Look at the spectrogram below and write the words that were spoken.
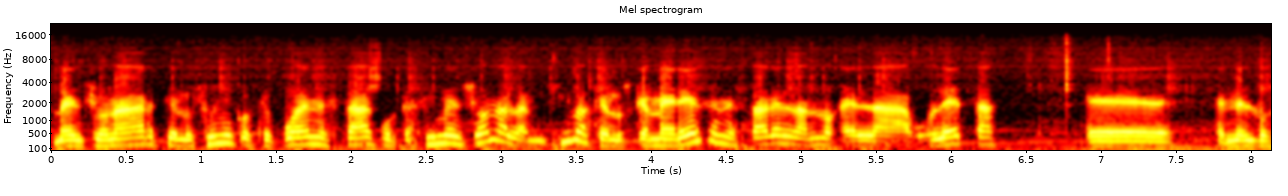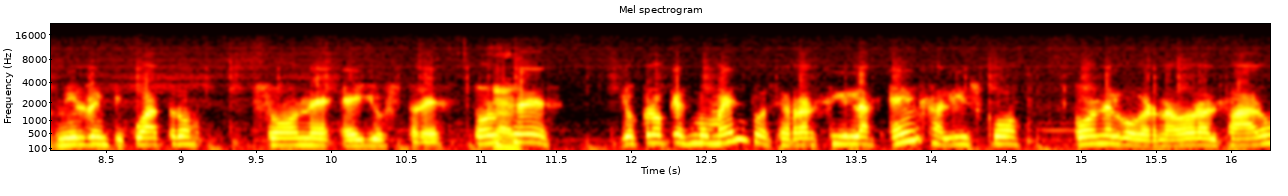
mencionar que los únicos que pueden estar, porque así menciona la misiva, que los que merecen estar en la, en la boleta eh, en el 2024 son eh, ellos tres. Entonces, yo creo que es momento de cerrar filas en Jalisco con el gobernador Alfaro,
